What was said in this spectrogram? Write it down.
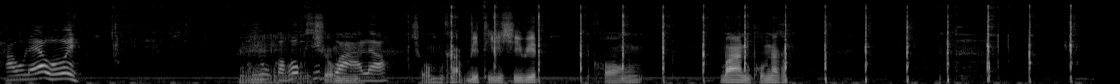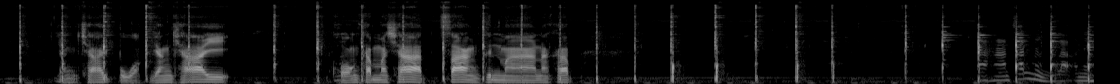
เท่าแล้วเฮ้ยอายุก็หกสิบชมกว่าแล้ว ชมครับวิถีชีวิตของบ้านผมนะครับ ยังใช้ปวกยังใช้ของธรรมชาติสร้างขึ้นมานะครับ อาหารชั้นหนึ่งแล้วอันนี้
